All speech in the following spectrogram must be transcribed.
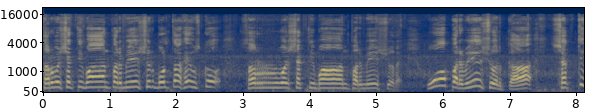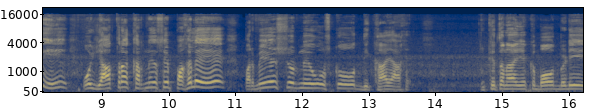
सर्वशक्तिमान परमेश्वर बोलता है उसको सर्वशक्तिमान परमेश्वर है। वो परमेश्वर का शक्ति, वो यात्रा करने से पहले परमेश्वर ने उसको दिखाया है। कितना एक बहुत बड़ी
